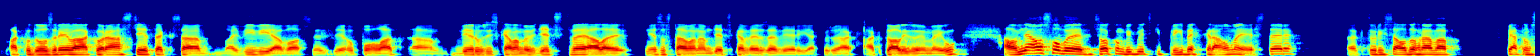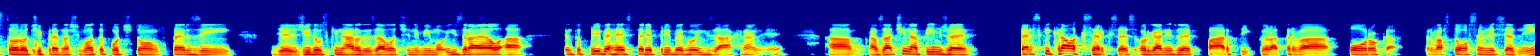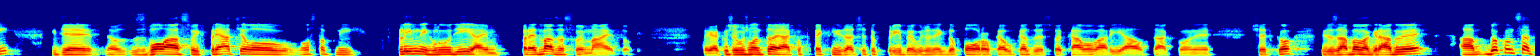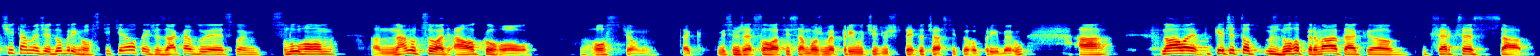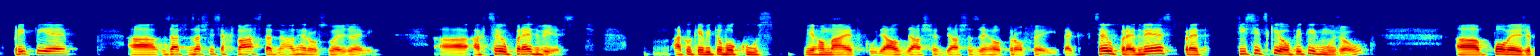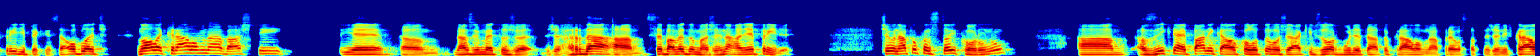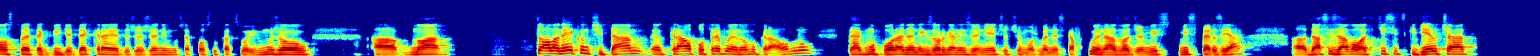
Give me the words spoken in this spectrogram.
ako dozrieva, ako rastie, tak sa aj vyvíja vlastne jeho pohľad a vieru získávame v detstve, ale nezostáva nám detská verzia viery, akože aktualizujeme ju. Ale mňa oslovuje celkom biblický príbeh kráľnej Ester, eh, ktorý sa odohráva v 5. storočí pred našim letopočtom v Perzii, kde židovský národ je zavlečený mimo Izrael a tento príbeh Ester je príbeh o ich záchrane. A, a začína tým, že perský král Xerxes organizuje party, ktorá trvá pol roka trvá 180 dní, kde no, zvolá svojich priateľov, ostatných vplyvných ľudí a im predvádza svoj majetok. Tak akože už len to je ako pekný začiatok príbehu, že niekto pol roka ukazuje svoje kávovary, auta, kone, všetko. Takže zábava graduje. A dokonca čítame, že je dobrý hostiteľ, takže zakazuje svojim sluhom nanúcovať alkohol hosťom. Tak myslím, že aj Slováci sa môžeme priučiť už v tejto časti toho príbehu. A No ale keďže to už dlho trvá, tak eh, Xerxes sa pripije a zač- začne sa chvástať nádherou svojej ženy. A, a chce ju predviesť, ako keby to bol kus jeho majetku, ďal, ďalšie, ďalšie z jeho trofejí. Tak chce ju predviesť pred tisícky opitých mužov a povie, že prídi pekne sa obleč. No ale kráľovná Vašty je, um, nazvime to, že, že hrdá a sebavedomá žena a nepríde. Čo ju napokon stojí korunu a, a vznikne aj panika okolo toho, že aký vzor bude táto kráľovná pre ostatné ženy v kráľovstve, tak vyjde dekret, že ženy musia poslúchať svojich mužov. A, no a to ale nekončí tam. Král potrebuje novú kráľovnu, tak mu poradia, nech zorganizuje niečo, čo môžeme dneska v kuje nazvať, že Miss, Miss Perzia. A dá si zavolať tisícky dievčat,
